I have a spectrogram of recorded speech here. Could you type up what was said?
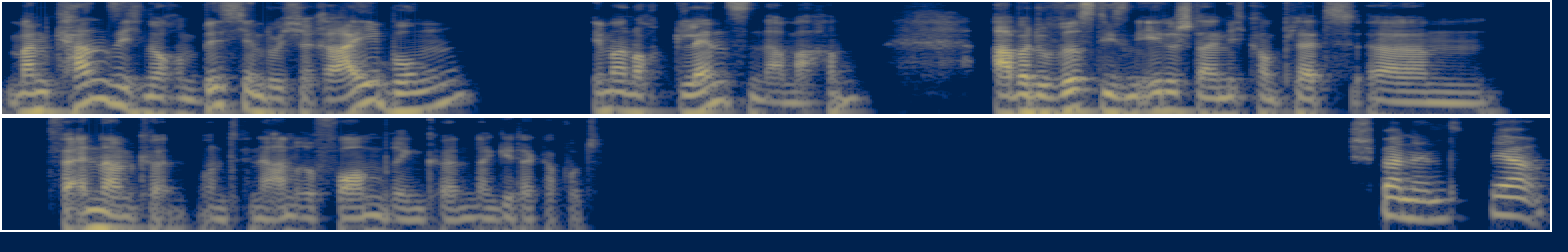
man kann sich noch ein bisschen durch Reibung immer noch glänzender machen, aber du wirst diesen Edelstein nicht komplett ähm, verändern können und in eine andere Form bringen können. Dann geht er kaputt. Spannend, ja.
